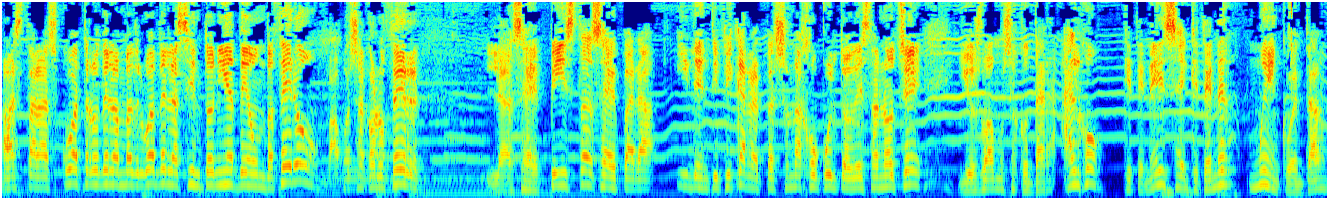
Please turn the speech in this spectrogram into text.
hasta las 4 de la madrugada en la sintonía de Onda Cero. Vamos a conocer las eh, pistas eh, para identificar al personaje oculto de esta noche y os vamos a contar algo que tenéis que tener muy en cuenta.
